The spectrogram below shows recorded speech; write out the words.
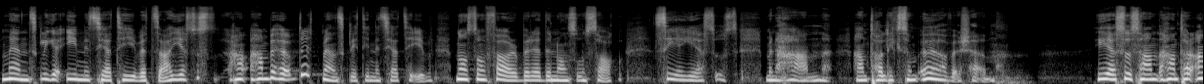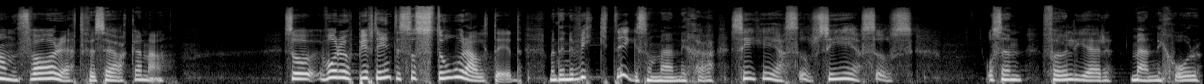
mänskliga initiativet. Så ah, Jesus, han, han, behövde ett mänskligt initiativ. Någon som förberedde, någon som sa se Jesus. Men han, han tar liksom över sen. Jesus han, han tar ansvaret för sökarna. Så vår uppgift är inte så stor alltid, men den är viktig som människa. Se Jesus, se Jesus. Och sen följer människor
